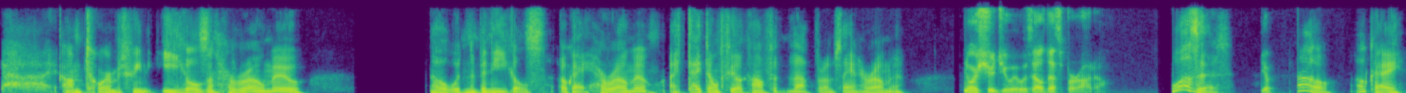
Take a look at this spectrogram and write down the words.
I'm torn between Eagles and Hiromu. No, it wouldn't have been Eagles. Okay, Hiromu. I, I don't feel confident enough, but I'm saying Hiromu. Nor should you. It was El Desperado. Was it? Yep. Oh, okay.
